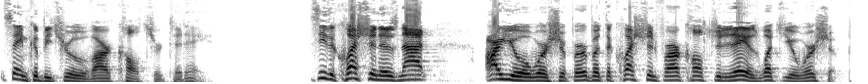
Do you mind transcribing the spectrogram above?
The same could be true of our culture today. See, the question is not, are you a worshiper? But the question for our culture today is, what do you worship?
